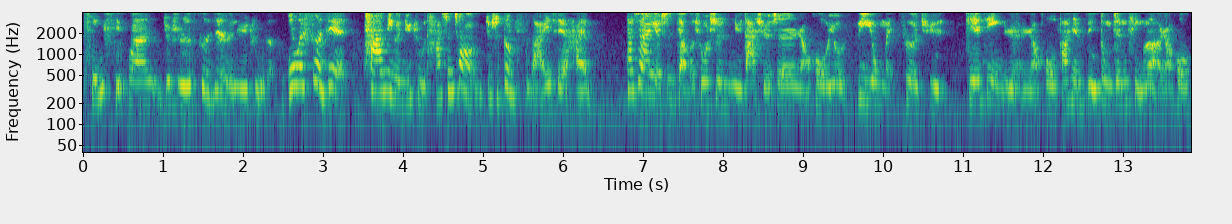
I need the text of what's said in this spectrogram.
挺喜欢就是《色戒》的女主的，因为《色戒》她那个女主她身上就是更复杂一些，还。他虽然也是讲的说是女大学生，然后又利用美色去接近人，然后发现自己动真情了，然后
